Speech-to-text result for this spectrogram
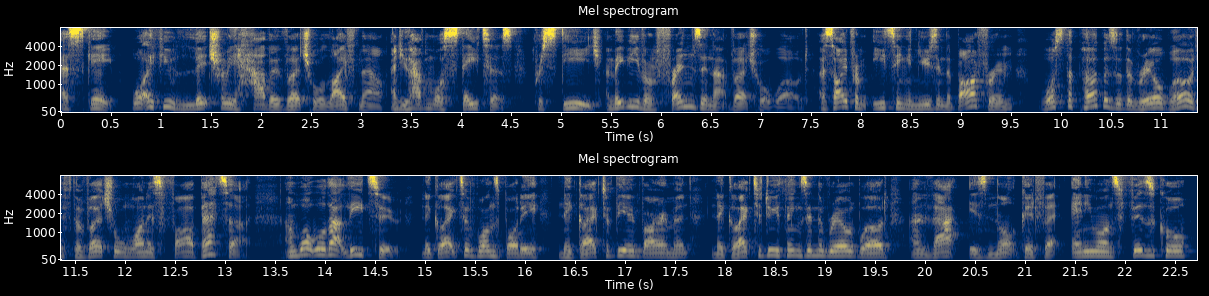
escape. What if you literally have a virtual life now and you have more status, prestige, and maybe even friends in that virtual world. Aside from eating and using the bathroom, what's the purpose of the real world if the virtual one is far better? And what will that lead to? Neglect of one's body, neglect of the environment, neglect to do things in the real world, and that is not good for anyone's physical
